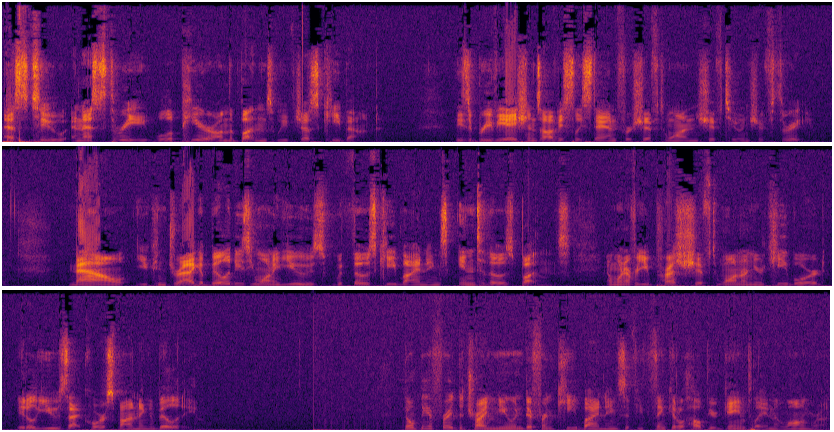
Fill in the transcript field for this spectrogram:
S2, and S3 will appear on the buttons we've just keybound. These abbreviations obviously stand for Shift 1, Shift 2, and Shift 3. Now, you can drag abilities you want to use with those key bindings into those buttons, and whenever you press Shift 1 on your keyboard, it'll use that corresponding ability. Don't be afraid to try new and different key bindings if you think it'll help your gameplay in the long run.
